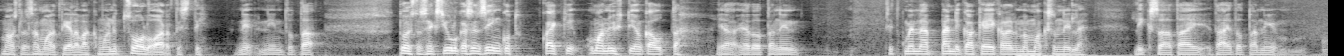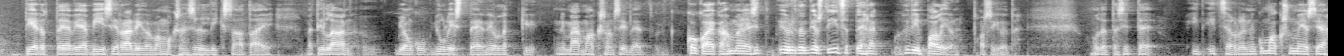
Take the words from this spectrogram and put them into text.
mä oon sillä samalla tiellä, vaikka mä oon nyt soloartisti, niin, niin tota, toistaiseksi julkaisen sinkut kaikki oman yhtiön kautta. Ja, ja tota, niin, sitten kun mennään bändikaa keikalle, niin mä maksan niille liksaa tai, tai tota, niin, tiedottaja vie viisi radioa, mä maksan sille liksaa, tai mä tilaan jonkun julisteen jollekin, niin mä maksan sille. Et koko aikahan mä sit yritän tietysti itse tehdä hyvin paljon asioita, mutta että sitten it- itse olen niin maksumies ja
